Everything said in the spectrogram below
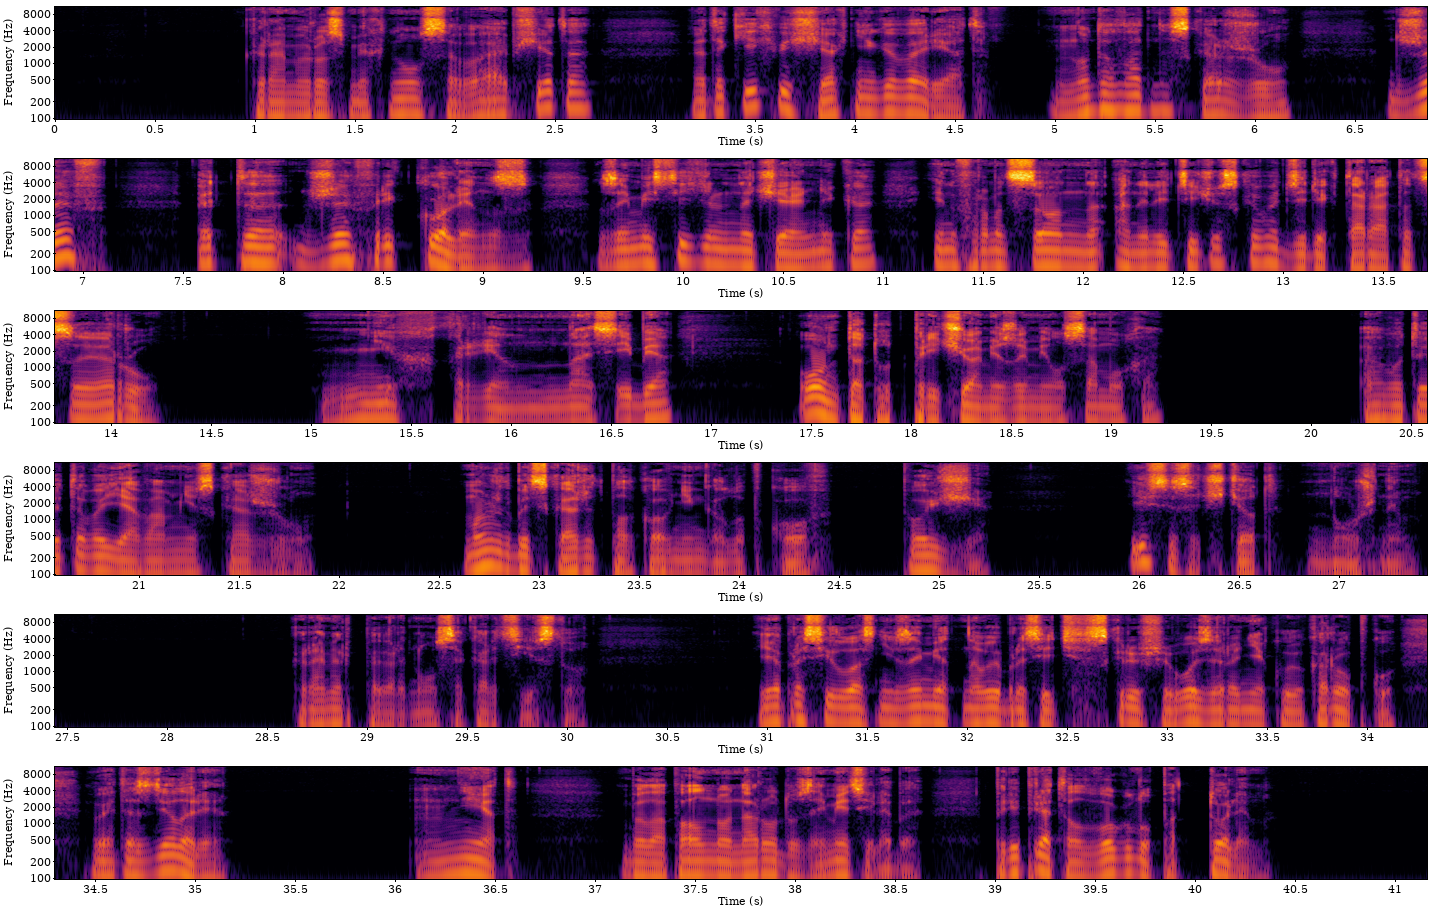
Крамер усмехнулся. «Вообще-то о таких вещах не говорят. Ну да ладно, скажу. Джефф — это Джеффри Коллинз, заместитель начальника информационно-аналитического директората ЦРУ». «Ни хрена себе! Он-то тут при чем?» — изумился Муха. «А вот этого я вам не скажу. Может быть, скажет полковник Голубков. Позже, если сочтет нужным». Крамер повернулся к артисту. Я просил вас незаметно выбросить с крыши озера некую коробку. Вы это сделали? Нет. Было полно народу, заметили бы. Припрятал в углу под толем.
